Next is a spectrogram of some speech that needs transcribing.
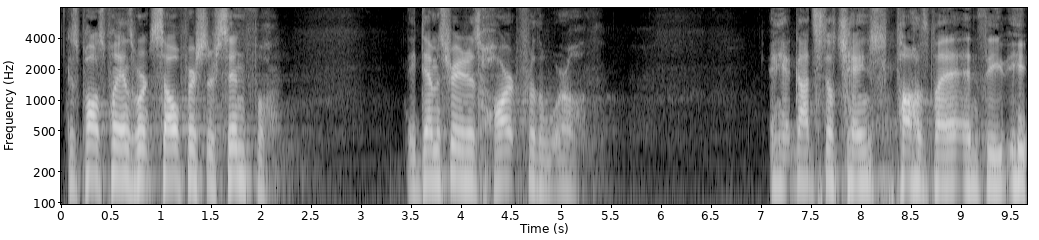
Because Paul's plans weren't selfish or sinful, they demonstrated his heart for the world. And yet God still changed Paul's plan and he, he,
